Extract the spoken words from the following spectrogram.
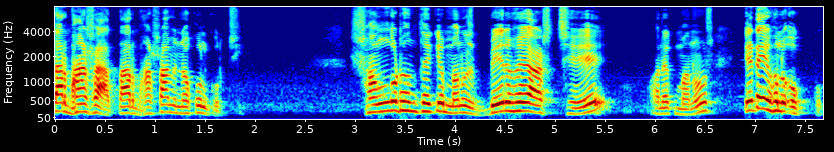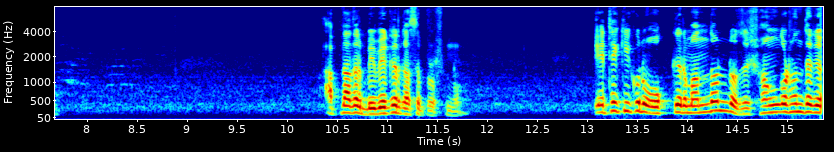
তার ভাষা তার ভাষা আমি নকল করছি। সংগঠন থেকে মানুষ বের হয়ে আসছে, অনেক মানুষ এটাই হলো ঐক্য। আপনাদের বিবেকের কাছে প্রশ্ন, এটা কি কোনো ঐক্যের মানদণ্ড যে সংগঠন থেকে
